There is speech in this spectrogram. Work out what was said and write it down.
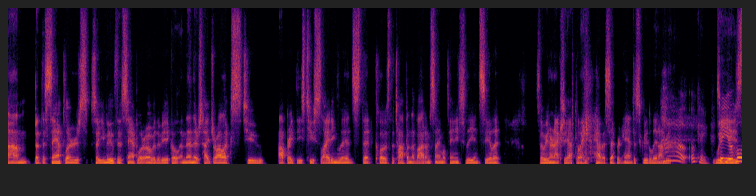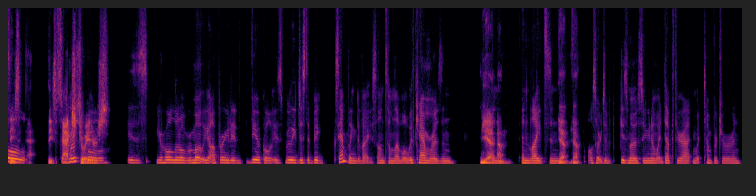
Um, but the samplers, so you move the sampler over the vehicle, and then there's hydraulics to operate these two sliding lids that close the top and the bottom simultaneously and seal it. So we don't actually have to like have a separate hand to screw the lid on. Oh, okay. we so your use whole these these actuators. is your whole little remotely operated vehicle is really just a big sampling device on some level with cameras and Yeah, and, and lights and yeah, yeah, all sorts of gizmos so you know what depth you're at and what temperature and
